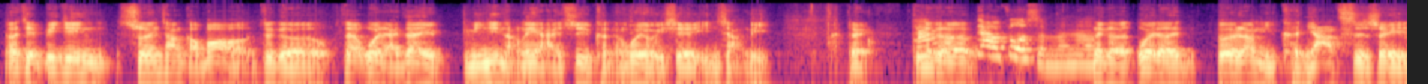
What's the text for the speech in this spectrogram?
而且毕竟苏文昌搞不好这个在未来在民进党内还是可能会有一些影响力，对。那个要做什么呢？那个为了为了让你啃鸭翅，所以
